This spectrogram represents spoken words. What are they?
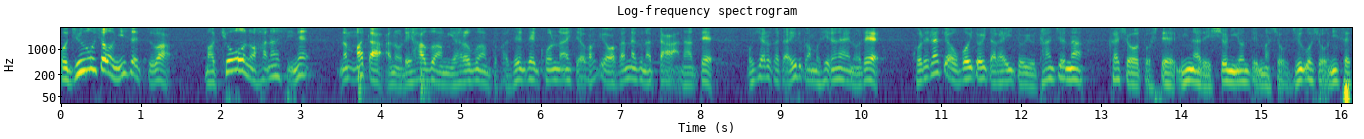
15章2節は、まあ、今日の話ね。またあのレハブアムヤロブアムとか全然混乱してわけが分かんなくなったなんておっしゃる方いるかもしれないのでこれだけは覚えておいたらいいという単純な箇所としてみんなで一緒に読んでみましょう。15章2節。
